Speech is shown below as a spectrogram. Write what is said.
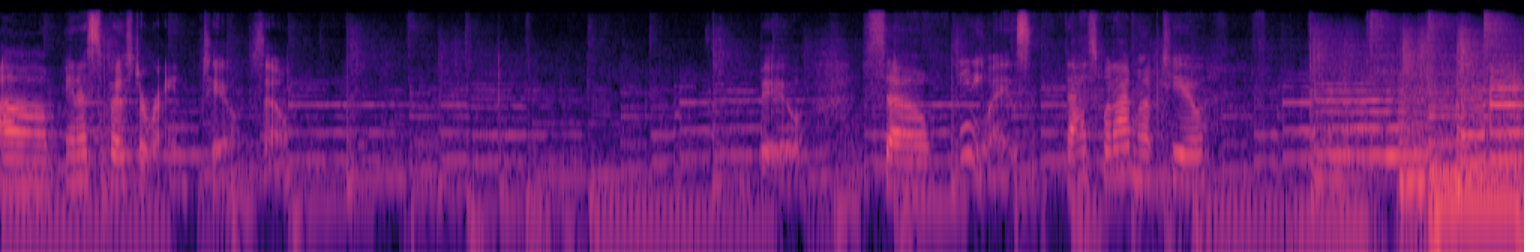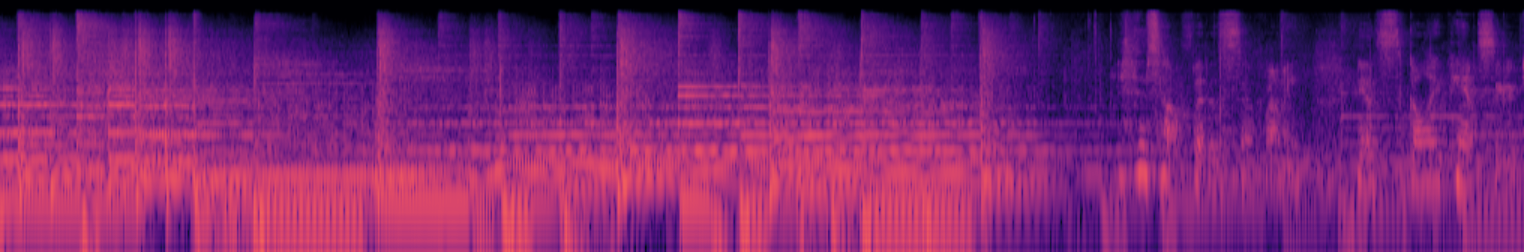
Um, and it's supposed to rain too, so. Boo. So anyways, that's what I'm up to. Outfit is so funny. He has Scully pantsuit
